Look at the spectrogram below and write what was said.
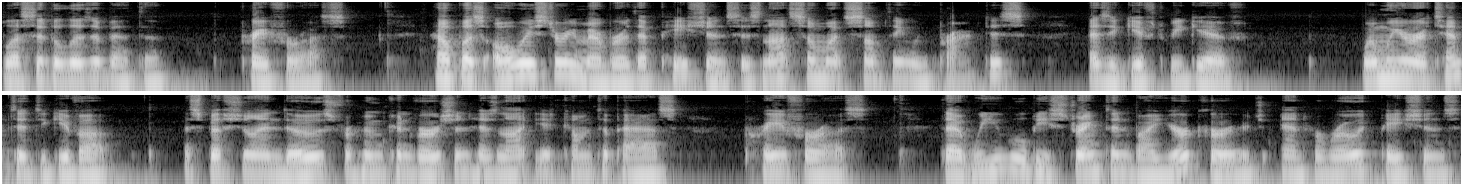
Blessed Elisabetta, pray for us. Help us always to remember that patience is not so much something we practice as a gift we give. When we are tempted to give up, especially in those for whom conversion has not yet come to pass, pray for us, that we will be strengthened by your courage and heroic patience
